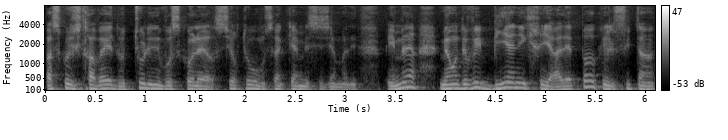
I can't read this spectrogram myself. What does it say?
parce que j'ai travaillé de tous les niveaux scolaires, surtout en cinquième et sixième année primaire, mais on devait bien écrire. À l'époque, il fut un,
